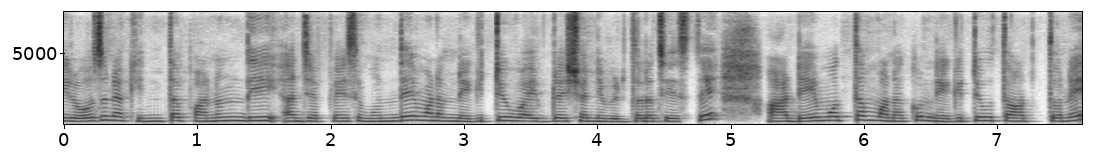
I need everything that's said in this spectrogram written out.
ఈరోజు నాకు ఇంత పని ఉంది అని చెప్పేసి ముందే మనం నెగిటివ్ వైబ్రేషన్ని విడుదల చేస్తే ఆ డే మొత్తం మనకు నెగిటివ్ థాట్తోనే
